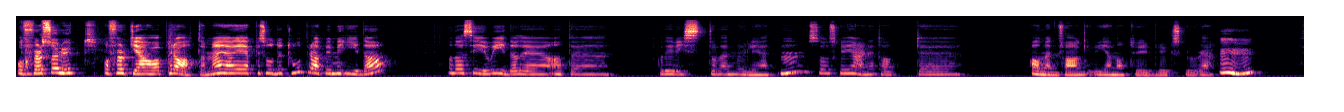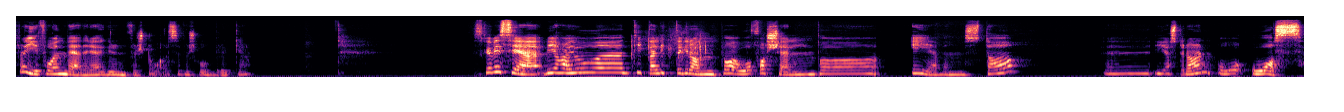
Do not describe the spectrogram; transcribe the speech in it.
Og folk, absolutt. og folk jeg har prata med I episode to prater vi med Ida. Og da sier jo Ida det at eh, hadde jeg visst om den muligheten, så skulle jeg gjerne tatt eh, allmennfag via naturbruksskole. Mm, For å få en bedre grunnforståelse for skogbruket. Skal vi se Vi har jo titta litt på forskjellen på Evenstad eh, i Østerdalen og Ås,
